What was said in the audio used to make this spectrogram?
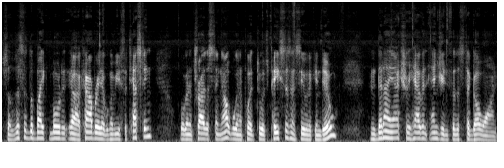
So this is the bike motor uh, carburetor we're going to use for testing. We're going to try this thing out. We're going to put it through its paces and see what it can do. And then I actually have an engine for this to go on.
